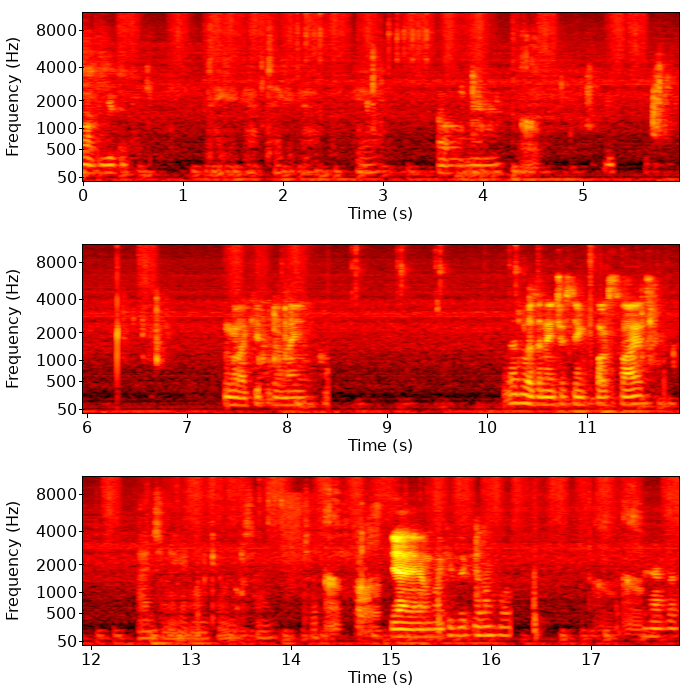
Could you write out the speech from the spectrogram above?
Oh, you do. Take a gap, take a gap. Yeah. Oh, man. Gonna keep it on nine. That was an interesting first fight. I just want to get one kill next time. Just- Yeah, yeah, I'm gonna keep the kill on for. I have that.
